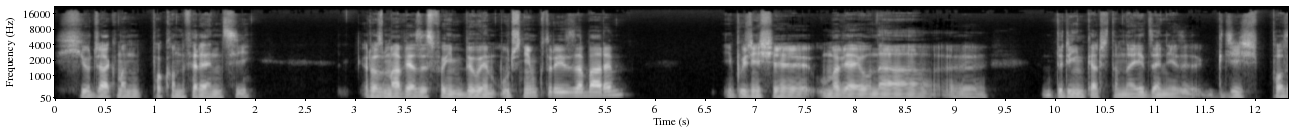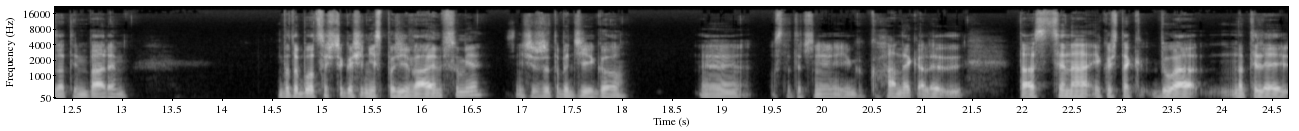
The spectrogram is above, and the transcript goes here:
Hugh Jackman po konferencji rozmawia ze swoim byłym uczniem, który jest za barem i później się umawiają na y, drinka czy tam na jedzenie gdzieś poza tym barem. Bo to było coś, czego się nie spodziewałem w sumie. W sensie, że to będzie jego e, ostatecznie jego kochanek, ale ta scena jakoś tak była na tyle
